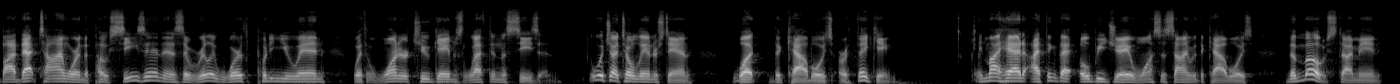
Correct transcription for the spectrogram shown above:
By that time, we're in the postseason, and is it really worth putting you in with one or two games left in the season? Which I totally understand what the Cowboys are thinking. In my head, I think that OBJ wants to sign with the Cowboys the most. I mean,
